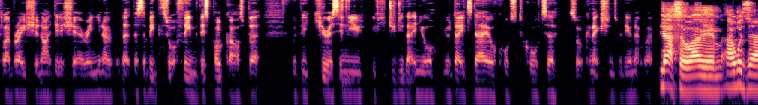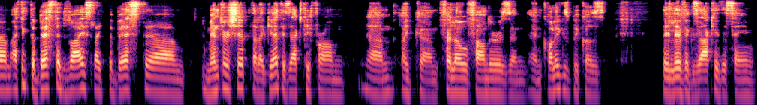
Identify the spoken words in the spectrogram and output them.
collaboration, idea sharing? You know, that, that's a big sort of theme of this podcast. But would be curious in you if you do that in your your day to day or quarter to quarter sort of connections with your network. Yeah, so I am. I was. Um, I think the best advice, like the best um, mentorship that I get, is actually from um, like um, fellow founders and and colleagues because they live exactly the same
